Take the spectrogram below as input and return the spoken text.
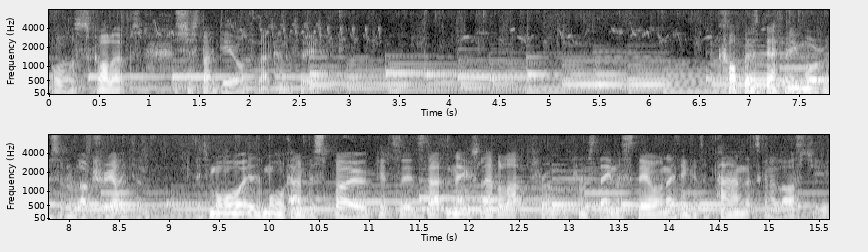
or scallops. It's just ideal for that kind of food. Copper's definitely more of a sort of luxury item. It's more, it's more kind of bespoke, it's, it's that next level up from, from stainless steel, and I think it's a pan that's going to last you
